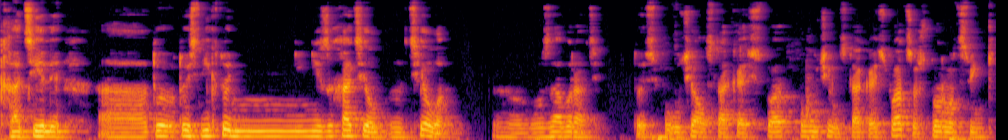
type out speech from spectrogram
хотели, а, то, то есть никто не, не захотел тело а, забрать. То есть получалась такая ситуация, получилась такая ситуация, что родственники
